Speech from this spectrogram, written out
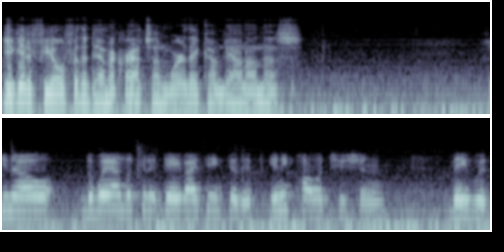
Do you get a feel for the Democrats on where they come down on this? You know, the way I look at it, Dave, I think that if any politician, they would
